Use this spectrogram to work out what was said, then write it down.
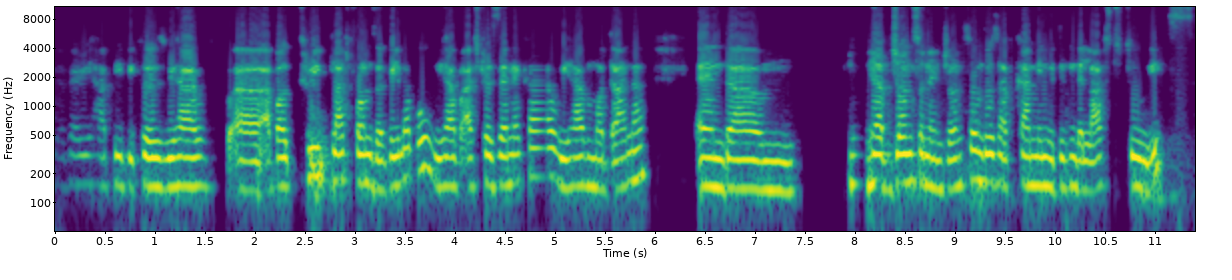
We're very happy because we have uh, about three platforms available. We have AstraZeneca, we have Moderna, and um, we have Johnson and Johnson. Those have come in within the last two weeks.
